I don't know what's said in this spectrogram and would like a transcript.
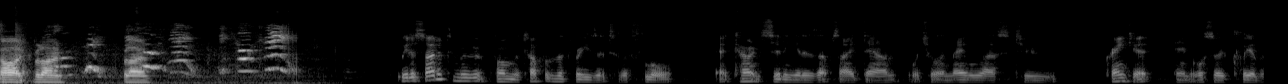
Oh, it's blown. Blown. We decided to move it from the top of the freezer to the floor. At current setting it is upside down, which will enable us to crank it and also clear the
